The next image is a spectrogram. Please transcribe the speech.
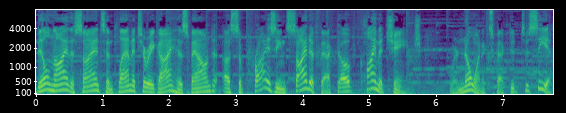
Bill Nye, the science and planetary guy, has found a surprising side effect of climate change, where no one expected to see it.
